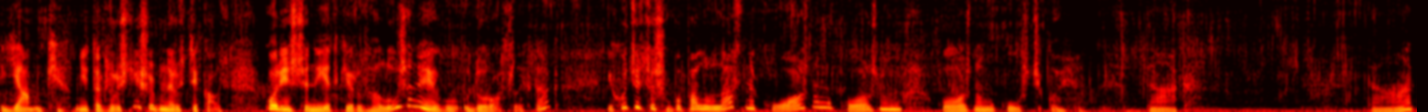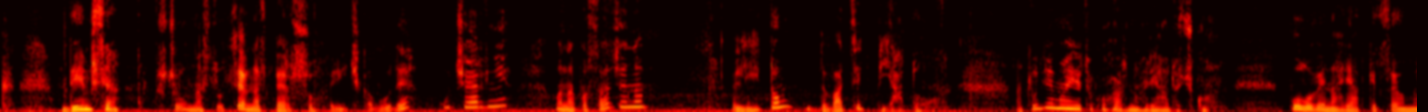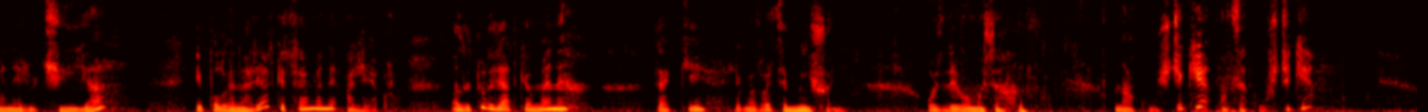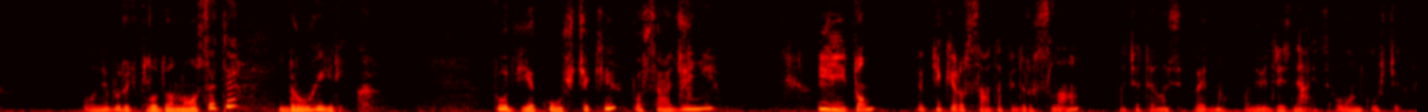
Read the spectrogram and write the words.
ямки. Мені так зручніше, щоб не розтікався. Корінь ще не є такий розгалужений, як у дорослих, так? І хочеться, щоб попало власне кожному, кожному, кожному кущику. Так. Так. Дивимося, що у нас тут. Це в нас перша річка буде у червні. Вона посаджена літом 25-го. А тут я маю таку гарну грядочку. Половина грядки це у мене лючія. І половина грядки це у мене алегро. Але тут грядки у мене такі, як називається, мішані. Ось дивимося на кущики. Оце кущики. Вони будуть плодоносити другий рік. Тут є кущики посаджені літом, як тільки розсада підросла. Бачите, ось видно, вони відрізняються. Он кущик.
